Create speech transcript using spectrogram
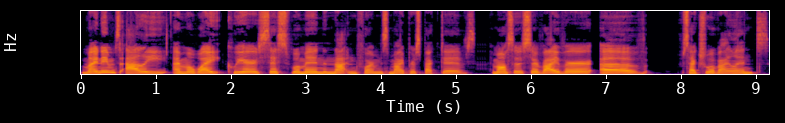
my name's Allie. I'm a white, queer, cis woman, and that informs my perspectives. I'm also a survivor of sexual violence.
